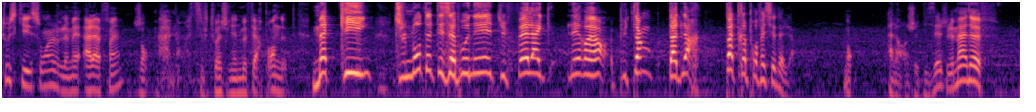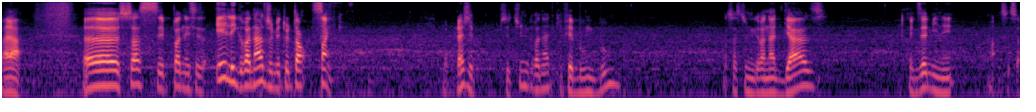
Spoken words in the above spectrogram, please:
tout ce qui est soin, je le mets à la fin. Genre, ah non, tu vois, je viens de me faire prendre. Matt King, tu le montes à tes abonnés, tu fais la- l'erreur. Putain, t'as de l'art pas très professionnel là. Bon, alors je disais, je le mets à 9. Voilà. Euh, ça, c'est pas nécessaire. Et les grenades, je mets tout le temps 5. Bon, là. C'est une grenade qui fait boum boum. Ça, c'est une grenade gaz. Examiner. Ah, c'est ça.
